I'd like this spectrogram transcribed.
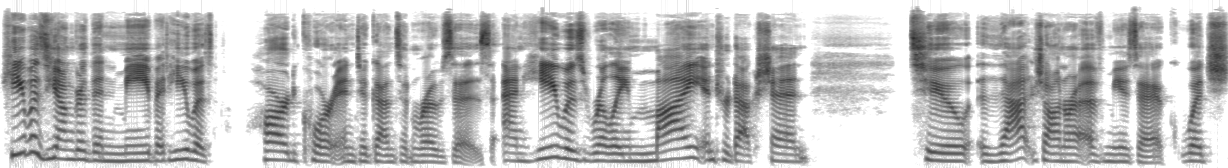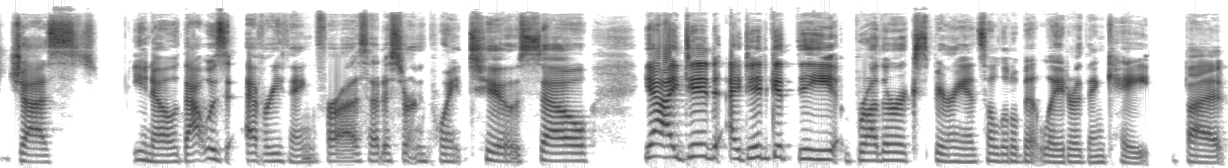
he was younger than me, but he was hardcore into Guns N' Roses. And he was really my introduction to that genre of music, which just you know that was everything for us at a certain point too. So yeah i did i did get the brother experience a little bit later than kate but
